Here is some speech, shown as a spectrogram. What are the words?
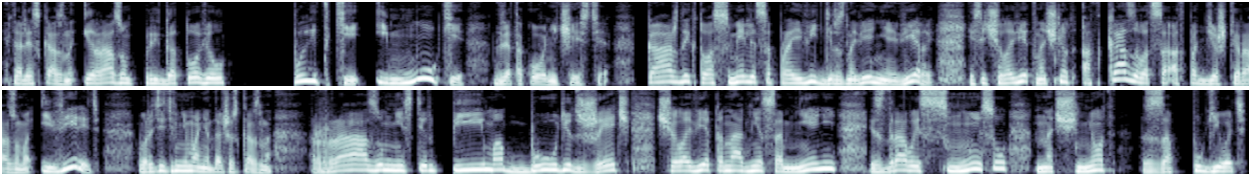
И далее сказано, и разум приготовил пытки и муки для такого нечестия. Каждый, кто осмелится проявить дерзновение веры, если человек начнет отказываться от поддержки разума и верить, обратите внимание, дальше сказано, разум нестерпимо будет сжечь человека на огне сомнений, и здравый смысл начнет запугивать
